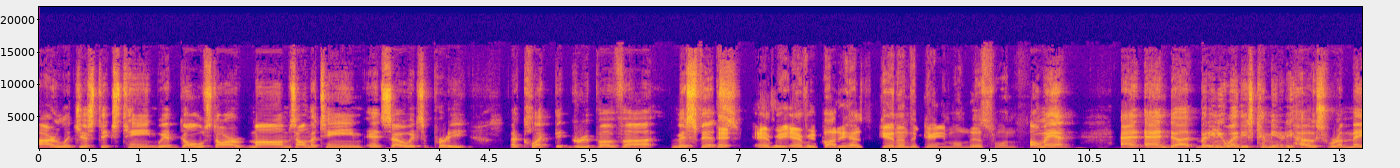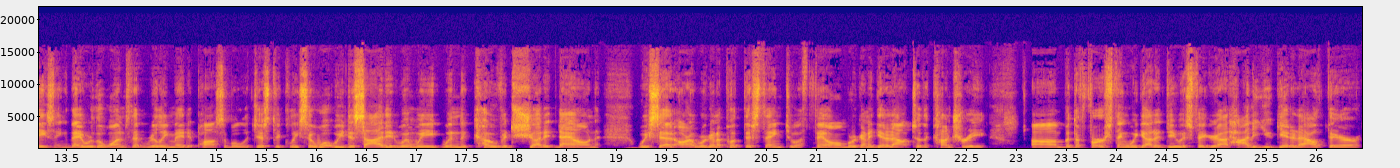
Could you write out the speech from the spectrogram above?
our logistics team, we have Gold Star moms on the team, and so it's a pretty eclectic group of uh, misfits. Every everybody has skin in the game on this one. Oh man, and, and uh, but anyway, these community hosts were amazing. They were the ones that really made it possible logistically. So what we decided when we when the COVID shut it down, we said, all right, we're going to put this thing to a film. We're going to get it out to the country. Um, but the first thing we got to do is figure out how do you get it out there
